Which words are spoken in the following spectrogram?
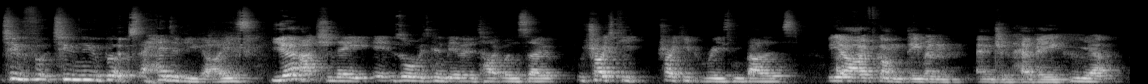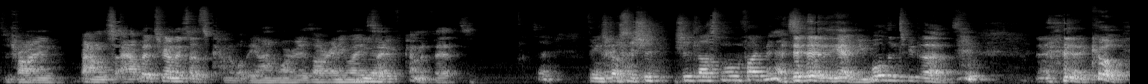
two two new books ahead of you guys. Yeah. Actually, it was always going to be a bit of a tight one, so we try to keep try to keep it reasonably balanced. Yeah, I've gone demon engine heavy Yeah, to try and balance it out. But to be honest, that's kind of what the Iron Warriors are anyway, yeah. so it kind of fits. so fingers crossed this should should last more than five minutes. yeah, it'd be more than two thirds. cool.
